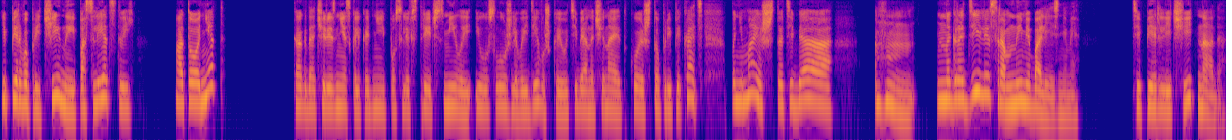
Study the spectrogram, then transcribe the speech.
И первопричины, и последствий — а то нет? Когда через несколько дней после встреч с милой и услужливой девушкой у тебя начинает кое-что припекать, понимаешь, что тебя... Хм, наградили срамными болезнями. Теперь лечить надо.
